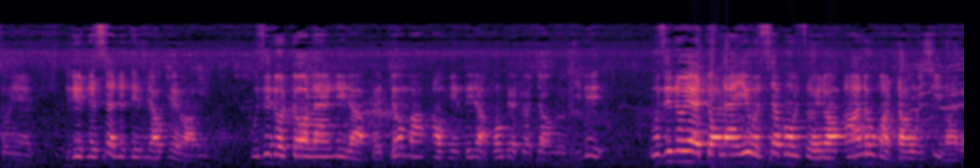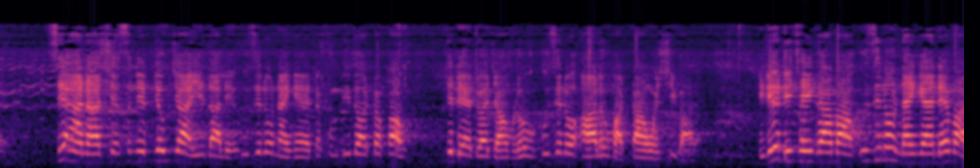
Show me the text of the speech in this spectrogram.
ဆိုရင်ဒီနေ့22နှစ်မြောက်ခဲ့ပါပြီဦးဇင်းတို့တော်လန်နေတာဘယ်တော့မှအောင်မြင်သေးတာမဟုတ်တဲ့အတွက်ကြောင့်မလို့ဒီနေ့ဦးဇင်းတို့ရဲ့တော်လန်ရေးကိုဆက်ဖို့ဆိုရင်တော့အားလုံးမှာတာဝန်ရှိပါတယ်စစ်အာဏာရှင်စနစ်ပြုတ်ကျရေးသားလေဦးဇင်းတို့နိုင်ငံရဲ့တစ်ခုတည်းသောတစ်ပေါက်ဖြစ်တဲ့အတွက်ကြောင့်မလို့ဦးဇင်းတို့အားလုံးမှာတာဝန်ရှိပါတယ် ဒီနေ့ဒီချိန်ခါမှာဦးဇင်းတို့နိုင်ငံထဲမှာ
